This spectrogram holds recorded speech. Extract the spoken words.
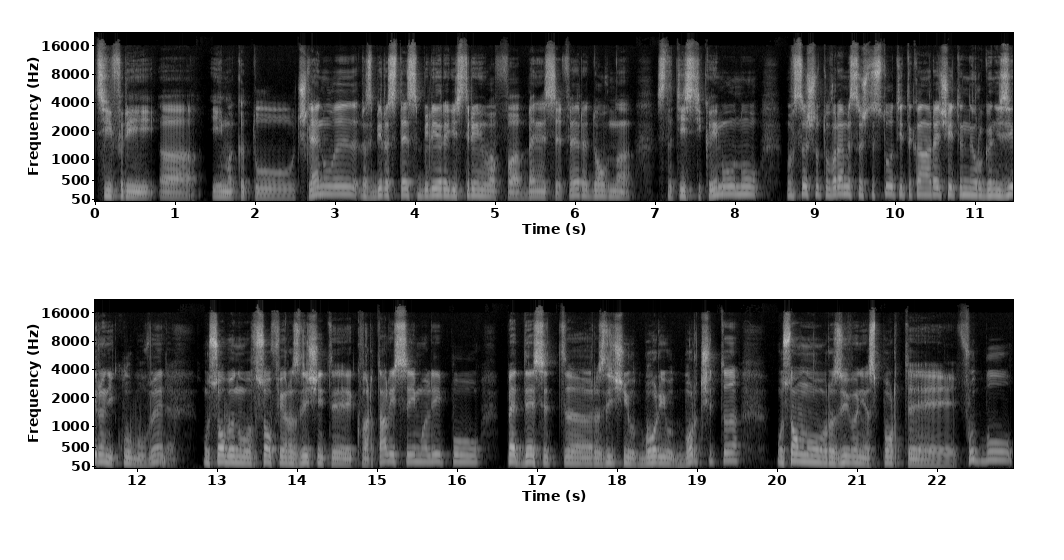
цифри а, има като членове. Разбира се, те са били регистрирани в БНСФ, редовна статистика имало, но в същото време съществуват и така наречените неорганизирани клубове. Да. Особено в София различните квартали са имали по 5-10 различни отбори и отборчета. Основно развивания спорт е футбол,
